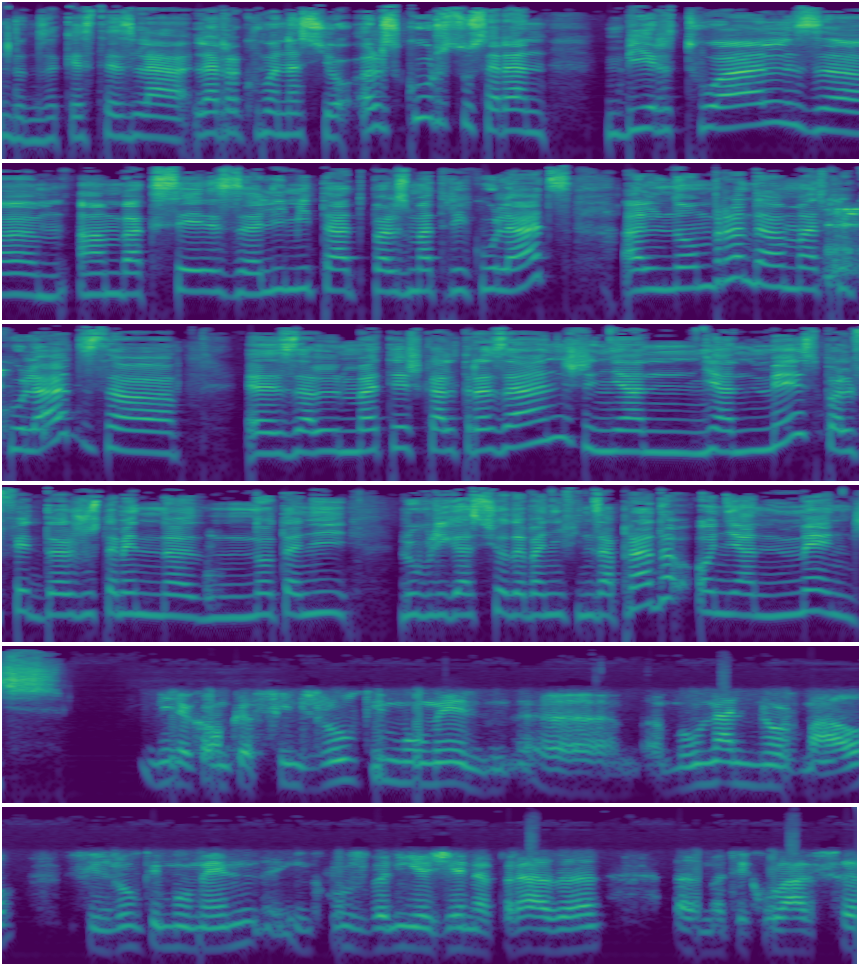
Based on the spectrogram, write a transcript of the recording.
Doncs aquesta és la, la recomanació. Els cursos seran virtuals, eh, amb accés limitat pels matriculats. El nombre de matriculats eh, és el mateix que altres anys? N'hi ha, ha més pel fet de justament no tenir l'obligació de venir fins a Prada o n'hi ha menys? Mira, com que fins l'últim moment, eh, en un any normal, fins l'últim moment inclús venia gent a Prada a matricular-se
